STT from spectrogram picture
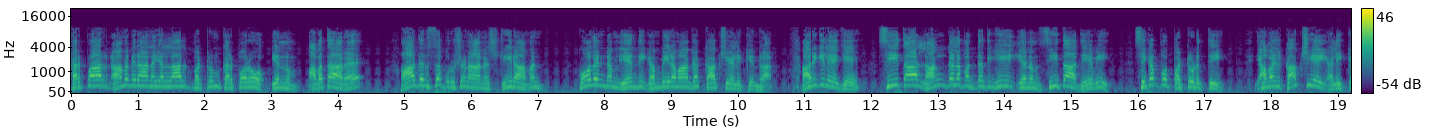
கற்பார் ராமபிரானையல்லால் மற்றும் கற்பரோ என்னும் அவதார ஆதர்ச புருஷனான ஸ்ரீராமன் கோதண்டம் ஏந்தி கம்பீரமாக காட்சியளிக்கின்றார் அருகிலேயே சீதா லாங்கல பத்ததிகி எனும் சீதா தேவி சிகப்பு பட்டுடுத்தி அவள் காட்சியை அளிக்க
